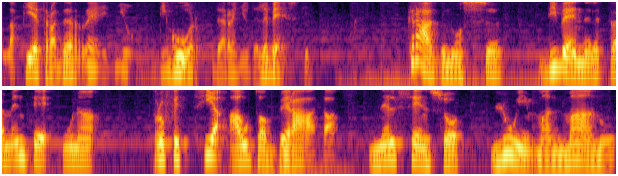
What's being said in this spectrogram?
la pietra del regno di Gur, del regno delle bestie. Kragnos divenne letteralmente una profezia autoavverata, nel senso lui man mano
